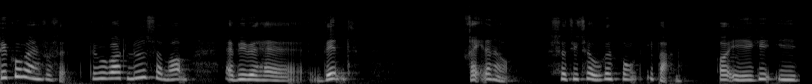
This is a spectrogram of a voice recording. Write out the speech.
det kunne være interessant. Det kunne godt lyde som om, at vi vil have vendt reglerne om, så de tager udgangspunkt i barnet, og ikke i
